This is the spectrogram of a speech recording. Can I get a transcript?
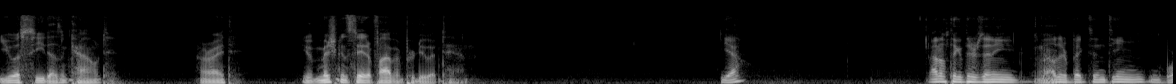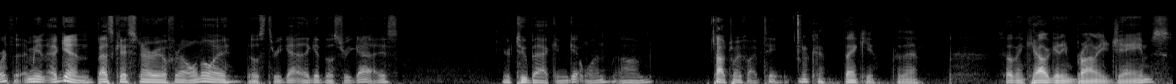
USC doesn't count. All right. You have Michigan State at five and Purdue at ten. Yeah. I don't think there's any No. other Big Ten team worth it. I mean, again, best case scenario for Illinois, those three guys, they get those three guys. You're two back and get one. Um, top 25 team. Okay, thank you for that. Southern Cal getting Bronny James.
